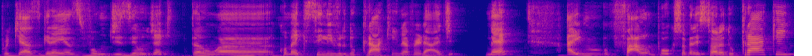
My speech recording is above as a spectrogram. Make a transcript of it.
porque as greias vão dizer onde é que estão a, como é que se livra do Kraken, na verdade, né? Aí fala um pouco sobre a história do Kraken,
